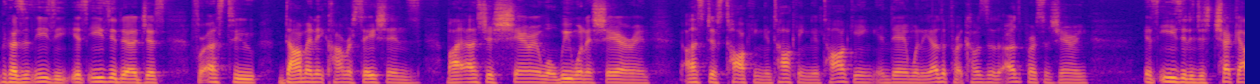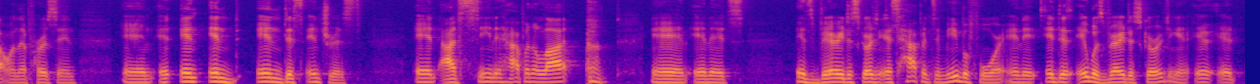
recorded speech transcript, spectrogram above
because it's easy. It's easy to just for us to dominate conversations by us just sharing what we want to share and us just talking and talking and talking. And then when the other part comes to the other person sharing, it's easy to just check out on that person and in in in disinterest. And I've seen it happen a lot, and and it's it's very discouraging. It's happened to me before, and it it it was very discouraging. It it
